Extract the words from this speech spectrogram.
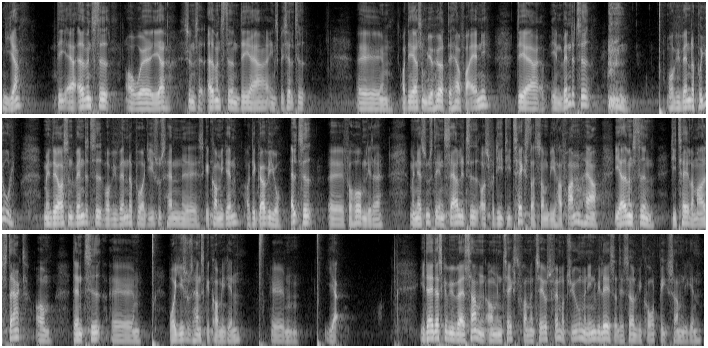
Ja, det er adventstid, og øh, jeg synes, at adventstiden det er en speciel tid. Øh, og det er, som vi har hørt det her fra Annie, det er en ventetid, hvor vi venter på jul, men det er også en ventetid, hvor vi venter på, at Jesus han øh, skal komme igen, og det gør vi jo altid, øh, forhåbentlig da. Men jeg synes, det er en særlig tid, også fordi de tekster, som vi har fremme her i adventstiden, de taler meget stærkt om den tid, øh, hvor Jesus han skal komme igen. Øh, ja. I dag der skal vi være sammen om en tekst fra Matthæus 25, men inden vi læser det, så vil vi kort bede sammen igen.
